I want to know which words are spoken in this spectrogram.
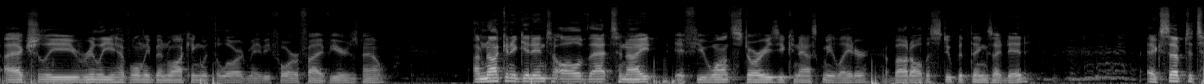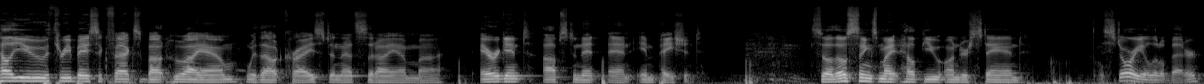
I actually really have only been walking with the Lord maybe four or five years now. I'm not going to get into all of that tonight. If you want stories, you can ask me later about all the stupid things I did. Except to tell you three basic facts about who I am without Christ, and that's that I am uh, arrogant, obstinate, and impatient. So, those things might help you understand the story a little better.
